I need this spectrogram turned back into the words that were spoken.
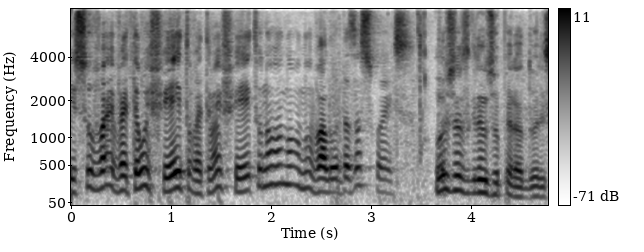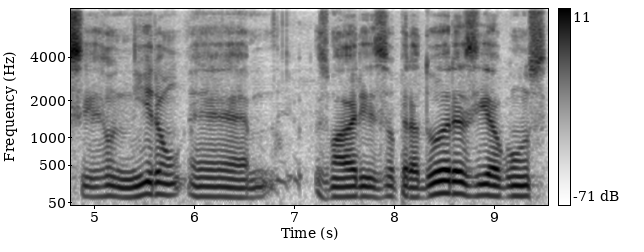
isso vai, vai ter um efeito, vai ter um efeito no, no, no valor das ações. Hoje as grandes operadoras se reuniram, é, as maiores operadoras e alguns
